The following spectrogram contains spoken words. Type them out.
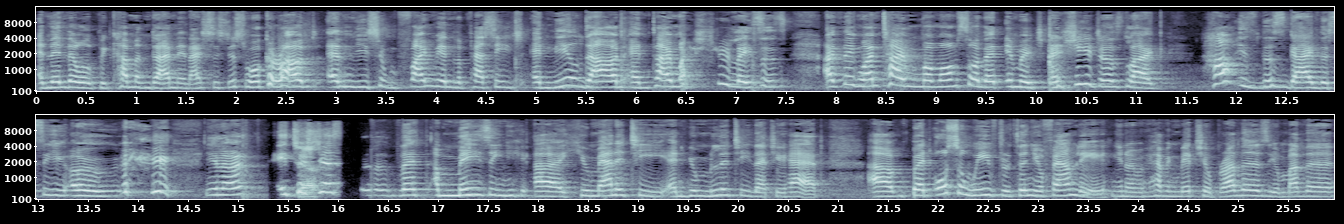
and then they will become undone, and I used to just walk around, and you should find me in the passage and kneel down and tie my shoelaces. I think one time my mom saw that image, and she just like, "How is this guy the CEO?" you know, it was yeah. just that amazing uh, humanity and humility that you had. Uh, but also weaved within your family, you know, having met your brothers, your mother.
